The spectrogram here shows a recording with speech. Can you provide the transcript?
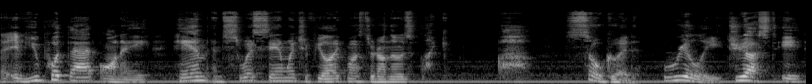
If you put that on a ham and Swiss sandwich, if you like mustard on those, like, oh, so good. Really, just it.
